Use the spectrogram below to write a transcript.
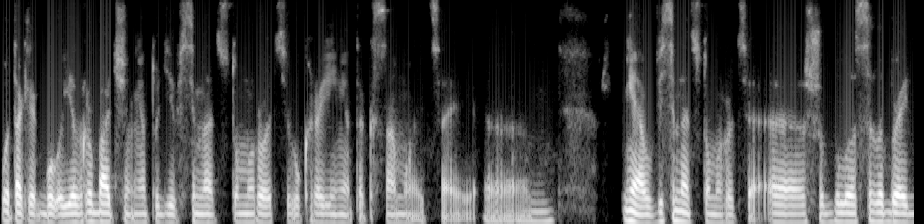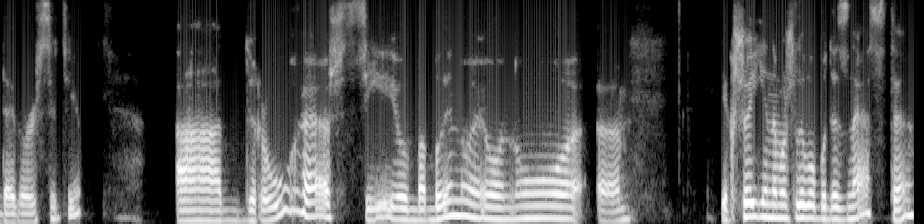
Отак, як було Євробачення тоді в 17-му році в Україні, так само і цей. Е, ні, в 18-му році, е, щоб було Celebrate Diversity. А друге ж з цією бабиною, ну е, якщо її неможливо буде знести,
